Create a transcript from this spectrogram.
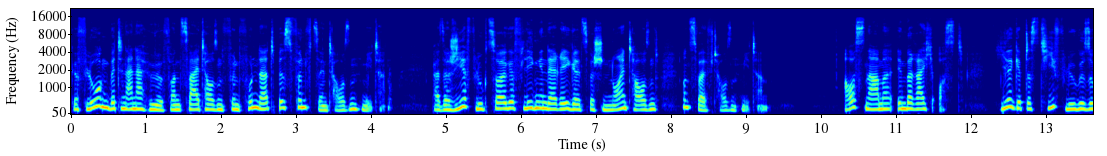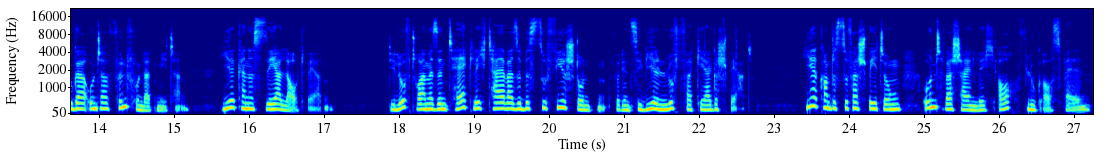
Geflogen wird in einer Höhe von 2500 bis 15.000 Metern. Passagierflugzeuge fliegen in der Regel zwischen 9000 und 12.000 Metern. Ausnahme im Bereich Ost. Hier gibt es Tiefflüge sogar unter 500 Metern. Hier kann es sehr laut werden. Die Lufträume sind täglich teilweise bis zu vier Stunden für den zivilen Luftverkehr gesperrt. Hier kommt es zu Verspätungen und wahrscheinlich auch Flugausfällen.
